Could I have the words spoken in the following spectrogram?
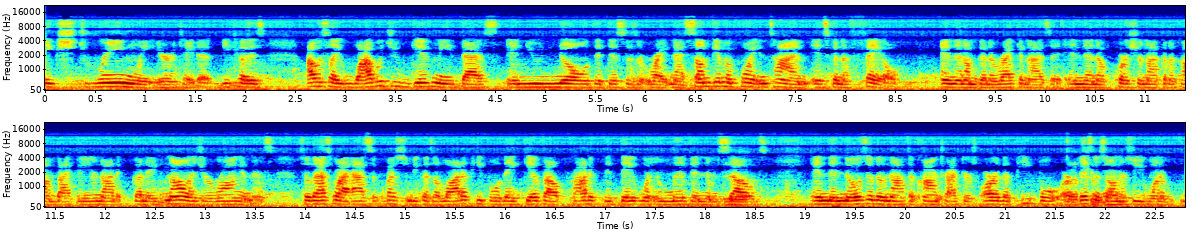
extremely irritated because I was like, why would you give me this and you know that this isn't right? And at some given point in time, it's gonna fail, and then I'm gonna recognize it, and then of course you're not gonna come back and you're not gonna acknowledge you're wrong in this. So that's why I asked the question because a lot of people they give out product that they wouldn't live in themselves. And then those are the not the contractors or the people or That business owners who you want to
